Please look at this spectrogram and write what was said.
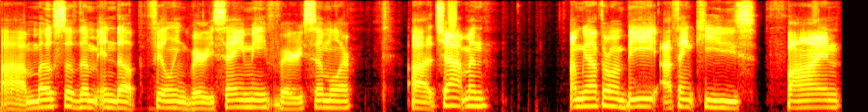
uh, most of them end up feeling very samey, very similar. Uh, Chapman, I'm going to throw him B. I think he's fine.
